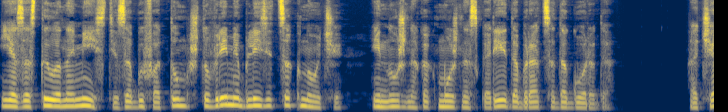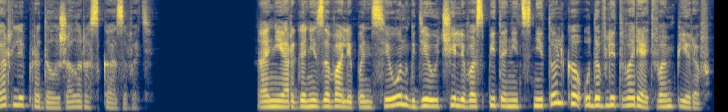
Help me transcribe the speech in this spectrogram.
Я застыла на месте, забыв о том, что время близится к ночи, и нужно как можно скорее добраться до города. А Чарли продолжал рассказывать. Они организовали пансион, где учили воспитанниц не только удовлетворять вампиров,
